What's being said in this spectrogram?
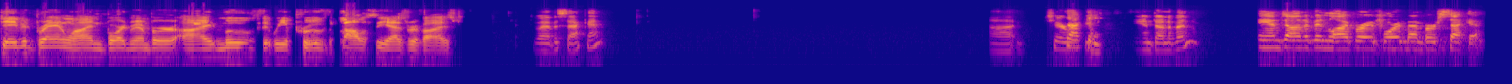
David Brandwine, board member, I move that we approve the policy as revised. Do I have a second? Uh, Chair Second. recognizes Ann Donovan. Ann Donovan, library board member, second.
